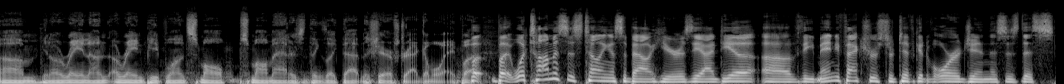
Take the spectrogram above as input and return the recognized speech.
um, you know, arraign on arraign people on small small matters and things like that, and the sheriffs drag them away. But, But but what Thomas is telling us about here is the idea of the manufacturer's certificate of origin. This is this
